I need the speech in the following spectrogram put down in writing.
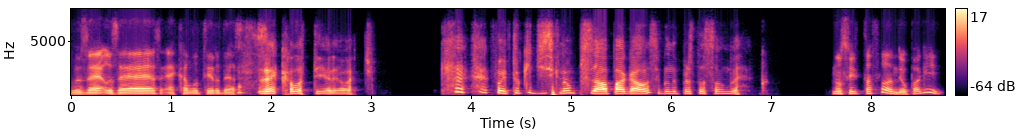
O Zé, o Zé é caloteiro dessa. Zé Caloteiro é ótimo. Foi tu que disse que não precisava pagar a segunda prestação do Eco. Não sei o que tu tá falando, eu paguei.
